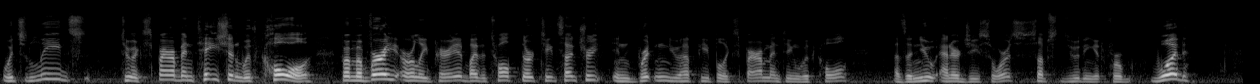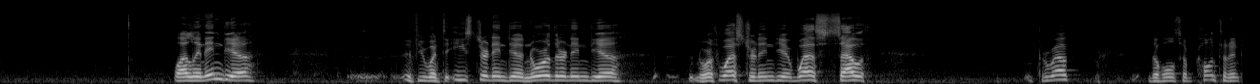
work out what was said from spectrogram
which leads to experimentation with coal from a very early period. By the 12th, 13th century, in Britain, you have people experimenting with coal as a new energy source, substituting it for wood. While in India, if you went to eastern India, northern India, northwestern India, west, south, throughout the whole subcontinent,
